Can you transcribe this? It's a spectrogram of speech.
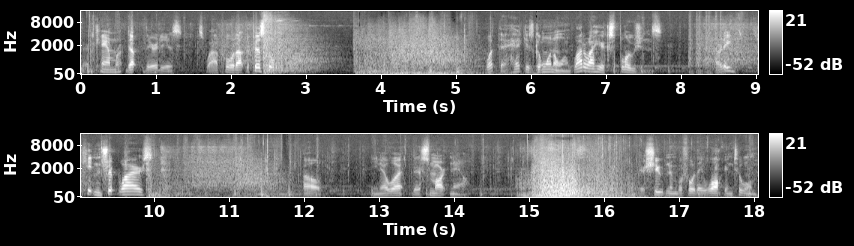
There, camera. Yep, there it is. That's why I pulled out the pistol. What the heck is going on? Why do I hear explosions? Are they hitting tripwires? Oh, you know what? They're smart now. They're shooting them before they walk into them.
